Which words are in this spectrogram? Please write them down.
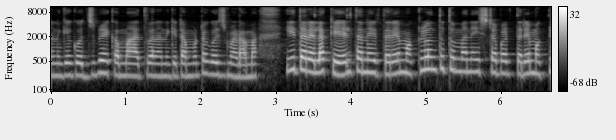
ನನಗೆ ಗೊಜ್ಜು ಬೇಕಮ್ಮ ಅಥವಾ ನನಗೆ ಟೊಮೊಟೊ ಗೊಜ್ಜು ಮಾಡಮ್ಮ. ಈ ಥರ ಎಲ್ಲ ಕೇಳ್ತಾನೆ ಇರ್ತಾರೆ. ಮಕ್ಕಳು ಅಂತೂ ತುಂಬಾ ಇಷ್ಟಪಡ್ತಾರೆ. ಮಕ್ಕಳು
